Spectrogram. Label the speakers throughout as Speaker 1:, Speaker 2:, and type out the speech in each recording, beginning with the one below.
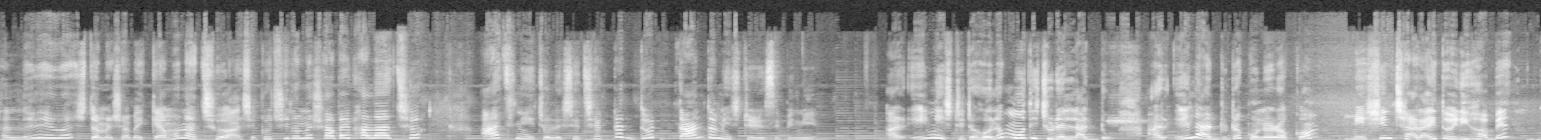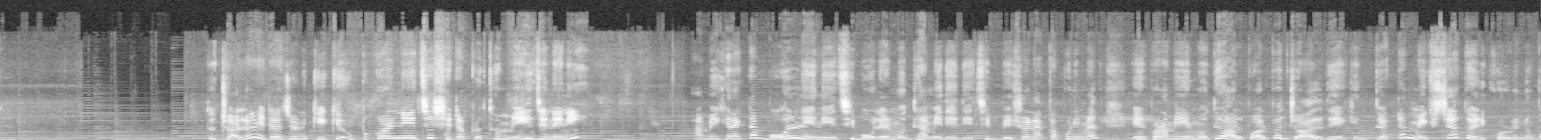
Speaker 1: Hello viewers তোমরা সবাই কেমন আছো? আশা করছি তোমরা সবাই ভালো আছো। আজ নিয়ে চলে এসেছি একটা দুর্দান্ত মিষ্টি রেসিপি নিয়ে। আর এই মিষ্টিটা হলো মতিচুরের লাড্ডু। আর এই লাড্ডুটা কোনো রকম মেশিন ছাড়াই তৈরি হবে। তো চলো, এটার জন্য কী কী উপকরণ নিয়েছি সেটা প্রথমেই জেনে নিই। আমি এখানে একটা বোল নিয়ে নিয়েছি। বোলের মধ্যে আমি দিয়ে দিয়েছি বেসন এক কাপ পরিমাণ। এরপর আমি এর মধ্যে অল্প অল্প জল দিয়ে কিন্তু একটা মিক্সচার তৈরি করে নেব।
